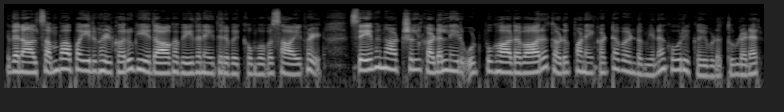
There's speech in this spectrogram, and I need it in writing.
இதனால் சம்பா பயிர்கள் கருகியதாக வேதனை தெரிவிக்கும் விவசாயிகள் சேவனாற்றில் கடல் நீர் உட்புகாதவாறு தடுப்பணை கட்ட வேண்டும் என கோரிக்கை விடுத்துள்ளனர்.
